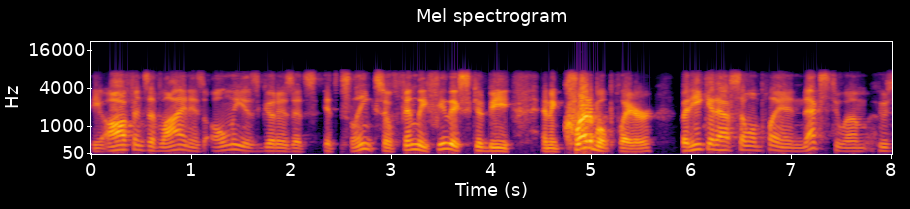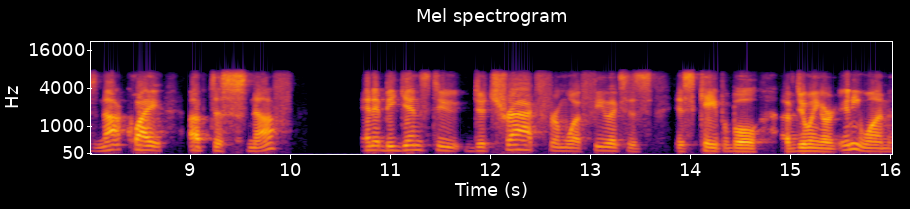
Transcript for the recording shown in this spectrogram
the offensive line is only as good as its its link. So Finley Felix could be an incredible player, but he could have someone playing next to him who's not quite up to snuff and it begins to detract from what Felix is is capable of doing or anyone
